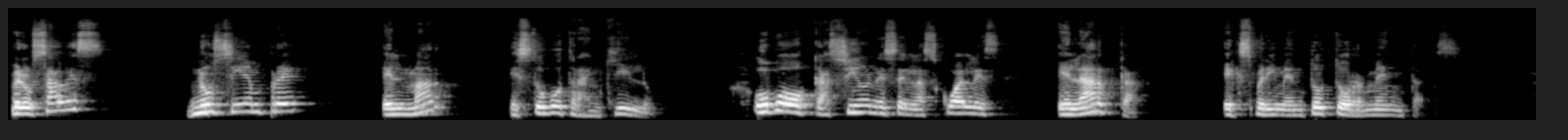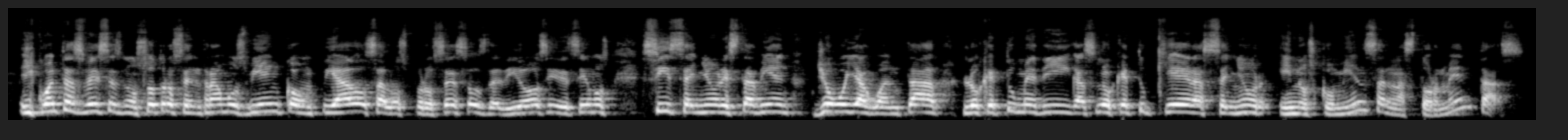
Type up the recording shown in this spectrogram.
Pero sabes, no siempre el mar estuvo tranquilo. Hubo ocasiones en las cuales el arca experimentó tormentas. ¿Y cuántas veces nosotros entramos bien confiados a los procesos de Dios y decimos, sí Señor, está bien, yo voy a aguantar lo que tú me digas, lo que tú quieras, Señor? Y nos comienzan las tormentas.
